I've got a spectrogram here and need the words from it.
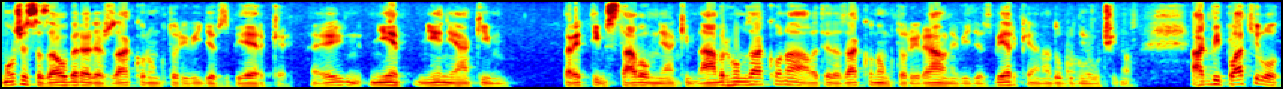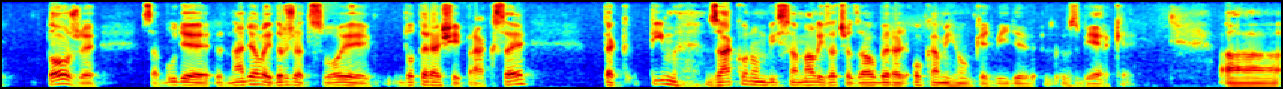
môže sa zaoberať až zákonom, ktorý vyjde v zbierke. Hej? Nie, nie nejakým pred tým stavom nejakým návrhom zákona, ale teda zákonom, ktorý reálne vyjde v zbierke a nadobudne účinnosť. Ak by platilo to, že sa bude naďalej držať svojej doterajšej praxe, tak tým zákonom by sa mali začať zaoberať okamihom, keď vyjde v zbierke. A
